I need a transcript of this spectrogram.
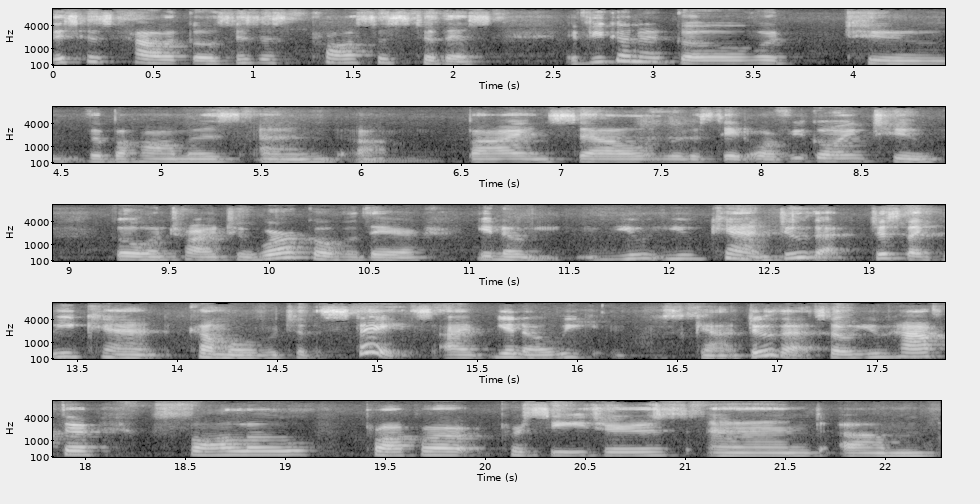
this is how it goes. There's this process to this. If you're going to go over to the Bahamas and um, buy and sell real estate, or if you're going to go and try to work over there you know you you can't do that. Just like we can't come over to the states. I you know we just can't do that. So you have to follow proper procedures and um,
